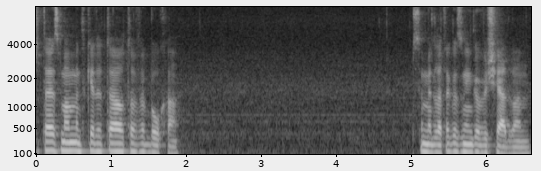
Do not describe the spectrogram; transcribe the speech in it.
czy to jest moment, kiedy to auto wybucha. W sumie dlatego z niego wysiadłem.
